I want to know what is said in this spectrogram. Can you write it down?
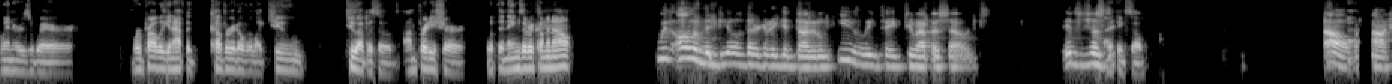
winners where we're probably going to have to cover it over like two two episodes. I'm pretty sure with the names that are coming out. With all of the deals that are going to get done, it'll easily take two episodes. It's just. I think so. Oh gosh.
